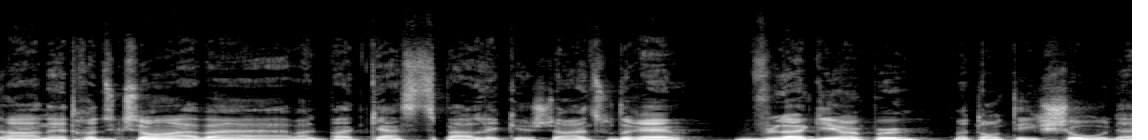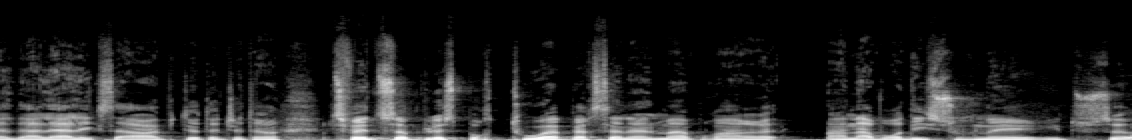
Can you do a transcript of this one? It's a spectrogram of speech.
en introduction, avant, avant le podcast, tu parlais que justement tu voudrais vlogger un peu, mettons tes d'a- d'aller à l'extérieur puis tout, etc. Tu fais ça plus pour toi personnellement, pour en, en avoir des souvenirs et tout ça?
